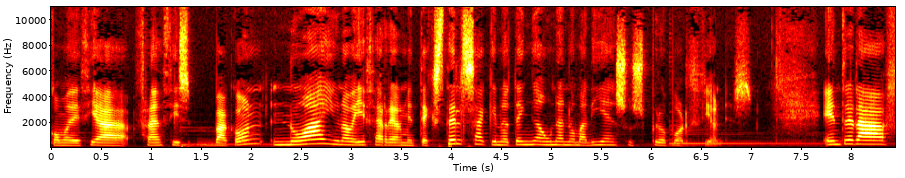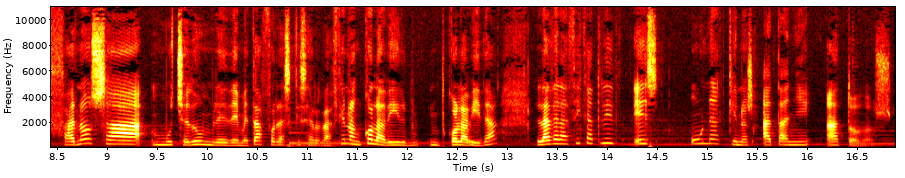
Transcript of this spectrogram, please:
Como decía Francis Bacon, no hay una belleza realmente excelsa que no tenga una anomalía en sus proporciones. Entre la fanosa muchedumbre de metáforas que se relacionan con la, con la vida, la de la cicatriz es una que nos atañe a todos.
